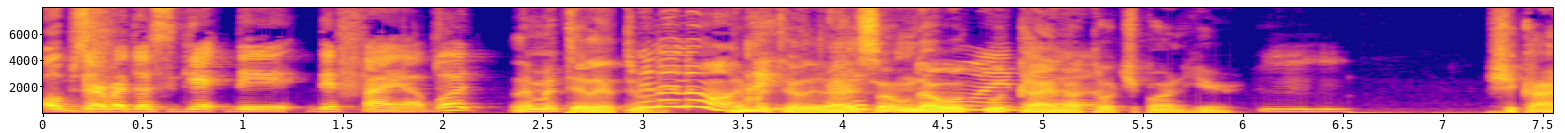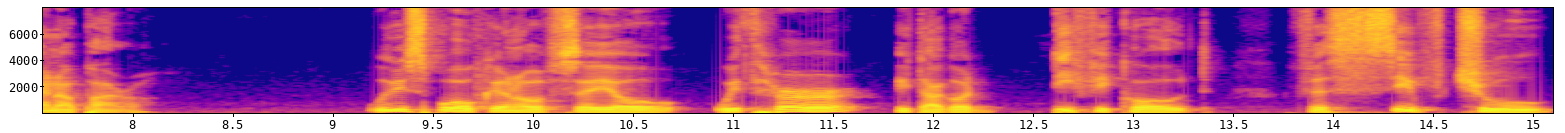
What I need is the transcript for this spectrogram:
observer just get the the fire. But Let me tell you too. No, no, no. Let me I- tell you. That's something that no we, we kind of touch upon here. Mm-hmm. She kind of paro. We've spoken of say, yo, with her, it got difficult for sift through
